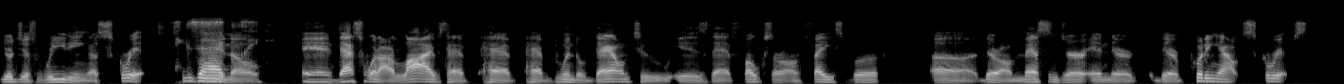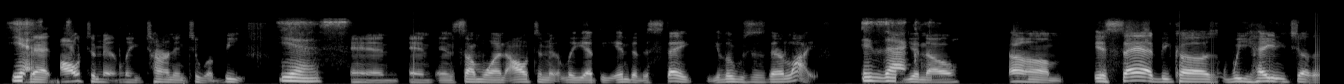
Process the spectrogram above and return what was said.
You're just reading a script, exactly you know. And that's what our lives have have have dwindled down to is that folks are on Facebook, uh, they're on Messenger, and they're they're putting out scripts yes. that ultimately turn into a beef. Yes. And and and someone ultimately at the end of the stake loses their life. Exactly. You know? Um it's sad because we hate each other.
